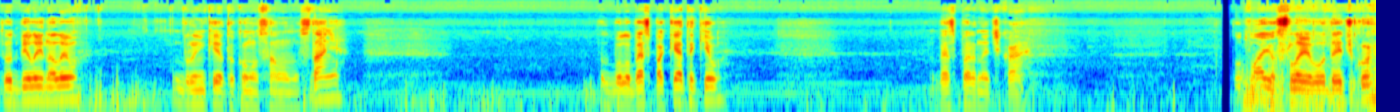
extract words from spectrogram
Тут білий налив, бруньки в такому самому стані. Тут було без пакетиків, без парничка. Тут маю сливу водичку.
